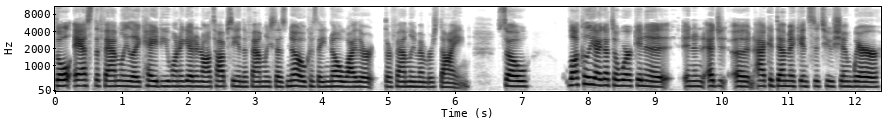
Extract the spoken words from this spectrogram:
they'll ask the family, like, hey, do you want to get an autopsy? And the family says no, because they know why their their family member's dying. So luckily I got to work in a in an edu- an academic institution where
